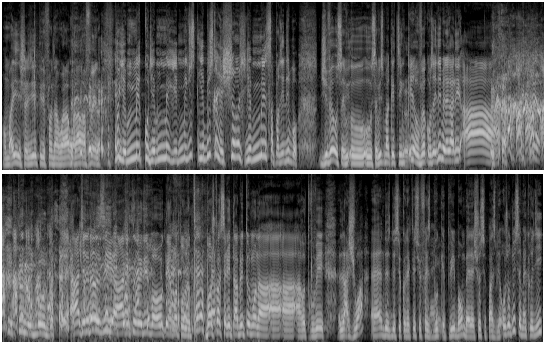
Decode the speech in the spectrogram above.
on m'a dit de changer de téléphone, voilà, voilà l'affaire. Donc je mets code, je mets, je mets, jusqu'à je change, je mets ça. Parce que je dis, bon, je vais au, service, au, service marketing. Quand il a ouvert comme ça, il dit, mais les gars, dit, ah Tout le monde. Ah, j'étais là aussi. Ah, j'ai tout me dit, bon, ok, pas de problème. Bon, je crois que c'est rétabli, tout le monde a, a, a retrouvé la joie hein, de, de, se connecter sur Facebook. Et puis, bon, ben, les choses se passent bien. Aujourd'hui, c'est mercredi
